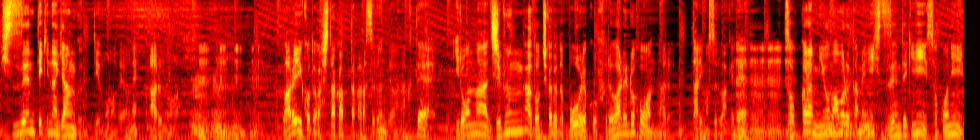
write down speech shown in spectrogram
必然的なギャングっていうものだよね、あるのは。うんうんうんうん悪いことがしたかったからするんではなくて、いろんな自分がどっちかというと暴力を振るわれる方になるたりもするわけで、そっから身を守るために必然的にそこに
